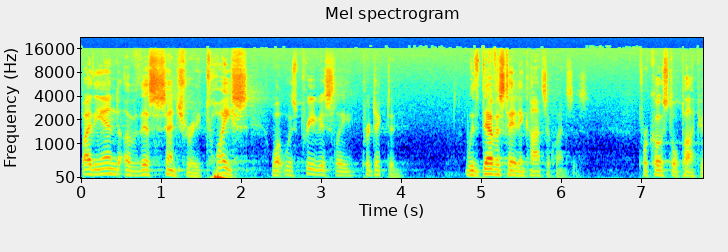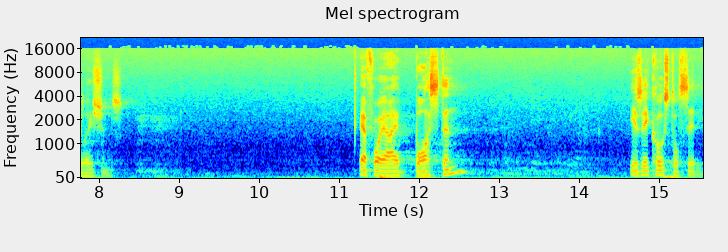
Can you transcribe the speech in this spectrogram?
by the end of this century, twice what was previously predicted with devastating consequences for coastal populations. FYI, Boston is a coastal city.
